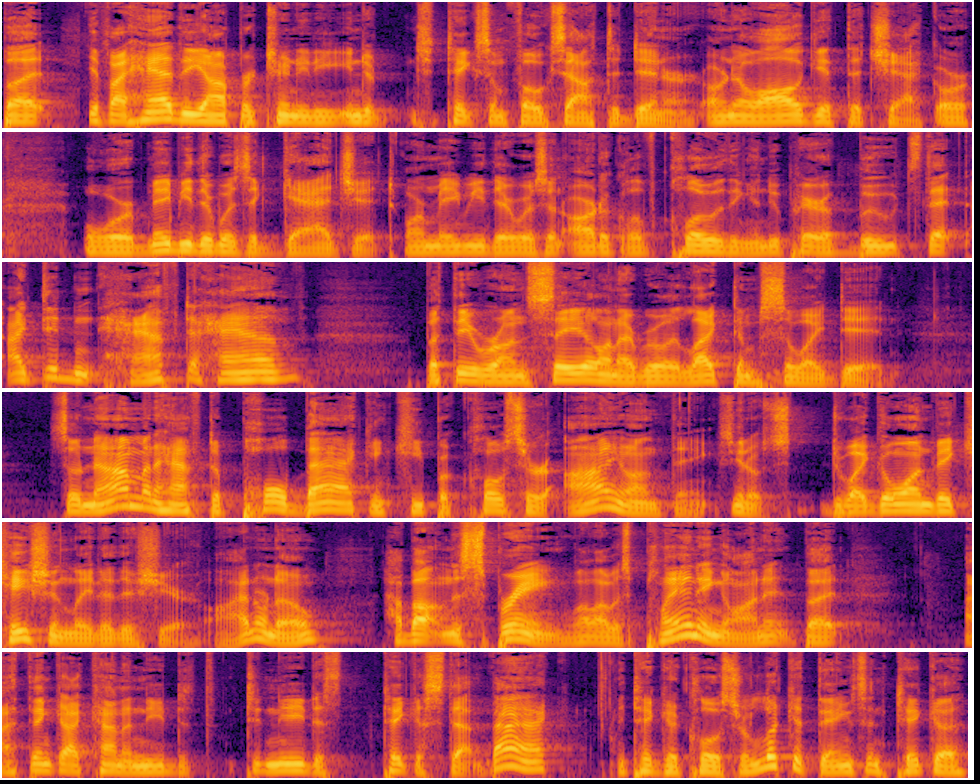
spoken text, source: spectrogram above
but if I had the opportunity to, to take some folks out to dinner, or no, I'll get the check, or or maybe there was a gadget, or maybe there was an article of clothing, a new pair of boots that I didn't have to have but they were on sale and I really liked them, so I did. So now I'm going to have to pull back and keep a closer eye on things. You know, do I go on vacation later this year? I don't know. How about in the spring? Well, I was planning on it, but I think I kind of need to, to need to take a step back and take a closer look at things and take a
